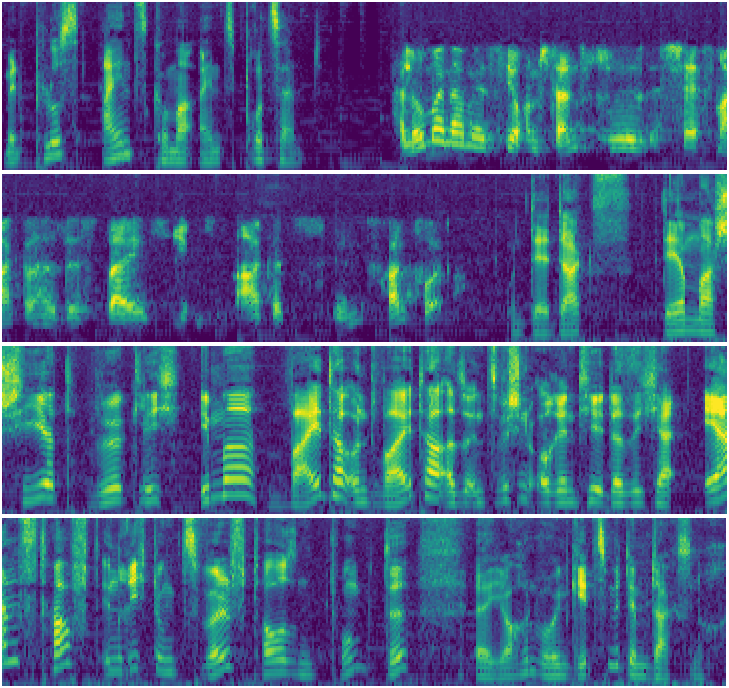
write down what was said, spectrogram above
mit plus 1,1 Prozent. Hallo, mein Name ist Jochen Stanzel, Chefmarktanalyst bei CMC Markets in Frankfurt. Und der DAX der marschiert wirklich immer weiter und weiter. Also inzwischen orientiert er sich ja ernsthaft in Richtung 12.000 Punkte. Äh, Jochen, wohin geht's mit dem DAX noch?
